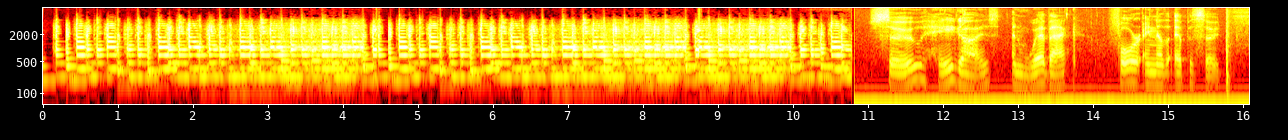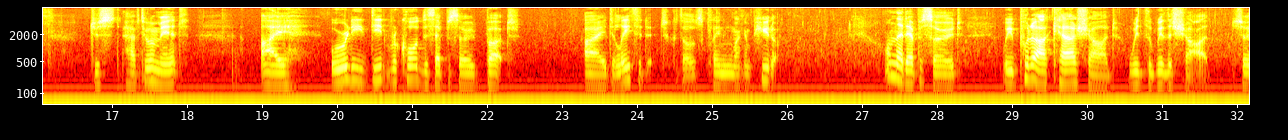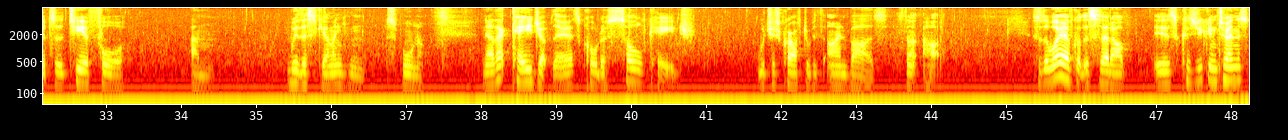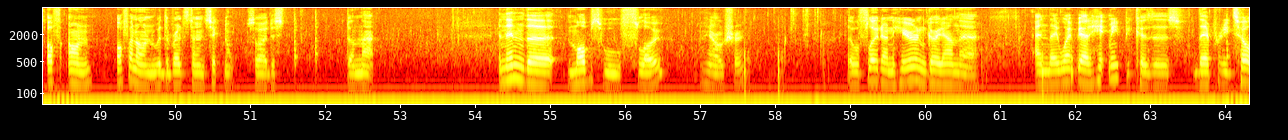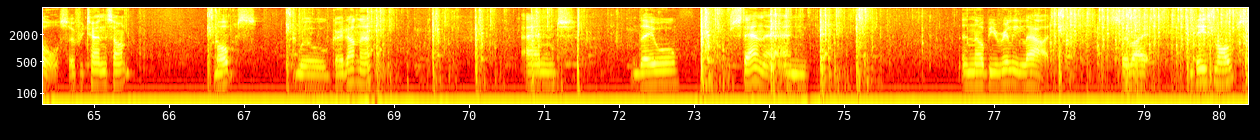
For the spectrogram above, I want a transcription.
So, hey guys, and we're back for another episode. Just have to admit, I already did record this episode, but I deleted it because I was cleaning my computer. On that episode, we put our cow shard with the wither shard, so it's a tier 4 um, wither skeleton spawner. Now that cage up there, it's called a soul cage, which is crafted with iron bars. It's not hard. So the way I've got this set up is because you can turn this off on, off and on with the redstone signal. So I just done that. And then the mobs will flow. Here I'll show. They will flow down here and go down there. And they won't be able to hit me because they're pretty tall. So if we turn this on, mobs will go down there and they will stand there and and they'll be really loud so like these mobs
